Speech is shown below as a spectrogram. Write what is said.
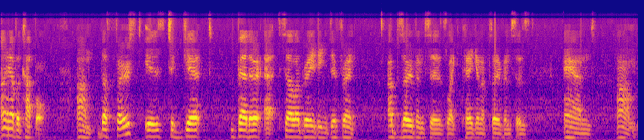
I have a couple. Um, the first is to get better at celebrating different observances, like pagan observances, and um,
